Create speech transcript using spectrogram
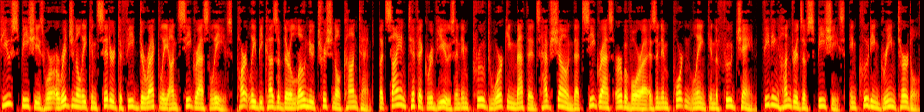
Few species were originally considered to feed directly on seagrass leaves partly because of their low nutritional content, but scientific reviews and improved working methods have shown that seagrass herbivory is an important link in the food chain, feeding hundreds of species, including green turtles,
